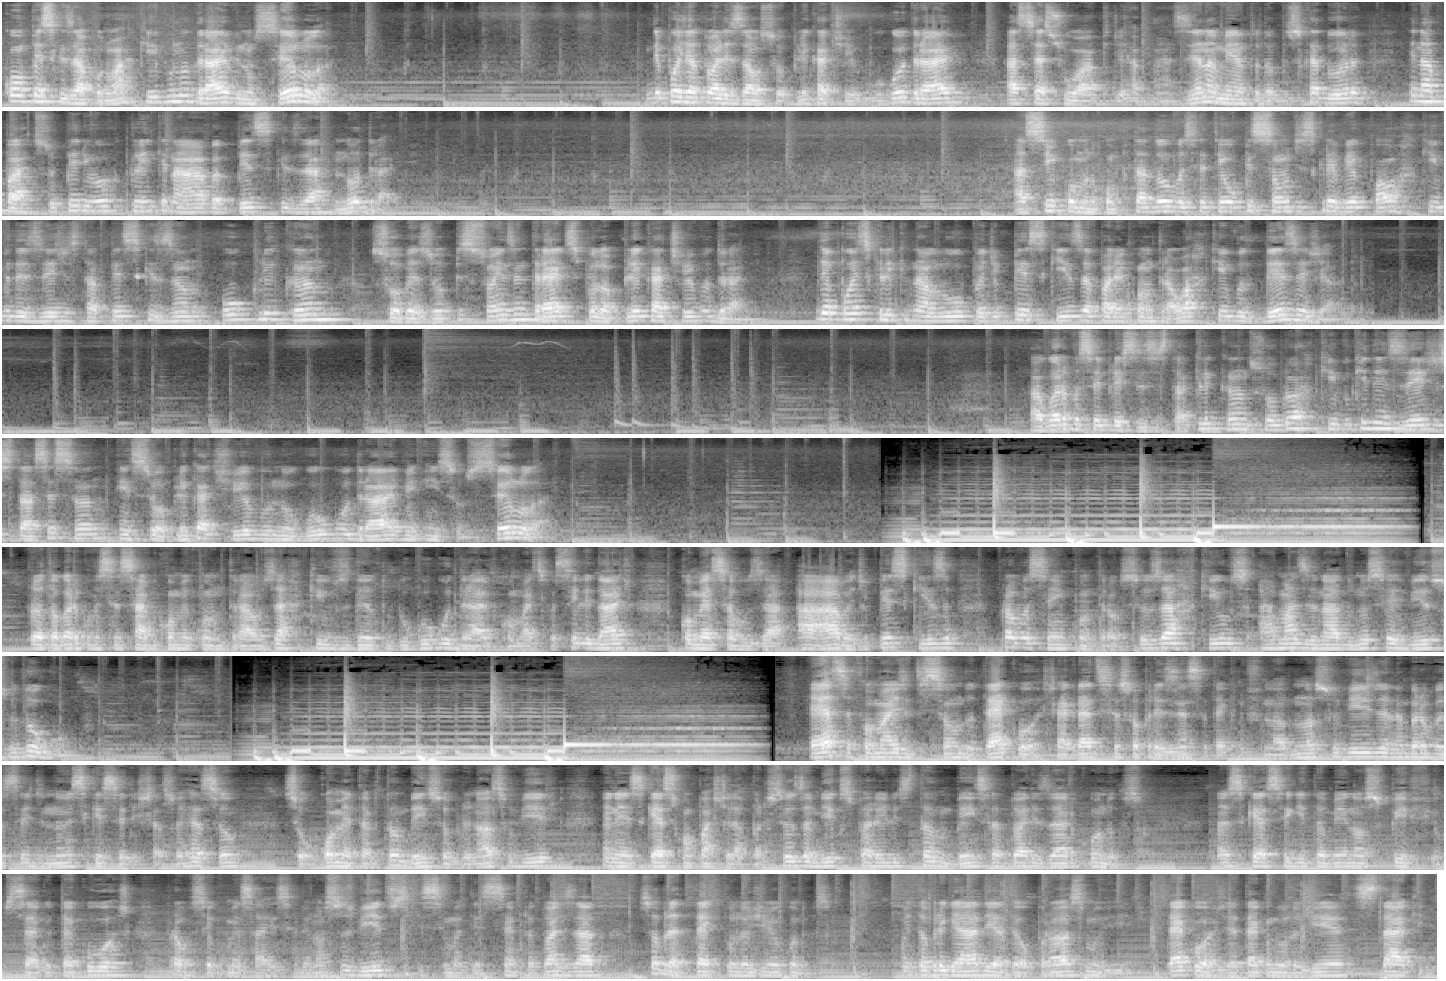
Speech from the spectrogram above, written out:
Como pesquisar por um arquivo no Drive no celular. Depois de atualizar o seu aplicativo Google Drive, acesse o app de armazenamento da buscadora e na parte superior clique na aba Pesquisar no Drive. Assim como no computador, você tem a opção de escrever qual arquivo deseja estar pesquisando ou clicando sobre as opções entregues pelo aplicativo Drive. Depois clique na lupa de pesquisa para encontrar o arquivo desejado. Agora você precisa estar clicando sobre o arquivo que deseja estar acessando em seu aplicativo no Google Drive em seu celular. Pronto, agora que você sabe como encontrar os arquivos dentro do Google Drive com mais facilidade, comece a usar a aba de pesquisa para você encontrar os seus arquivos armazenados no serviço do Google. Essa foi mais edição do TechWord. Agradecer a sua presença até aqui no final do nosso vídeo. Lembrar você de não esquecer de deixar sua reação, seu comentário também sobre o nosso vídeo. E não esquece de compartilhar para os seus amigos para eles também se atualizarem conosco. Não esquece de seguir também nosso perfil, segue o TechWord, para você começar a receber nossos vídeos e se manter sempre atualizado sobre a tecnologia conosco. Muito obrigado e até o próximo vídeo. TechWord, a tecnologia está aqui.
